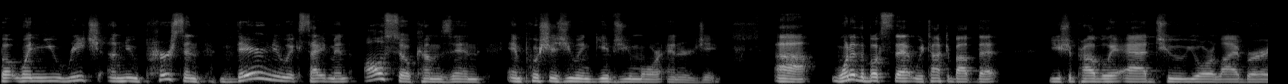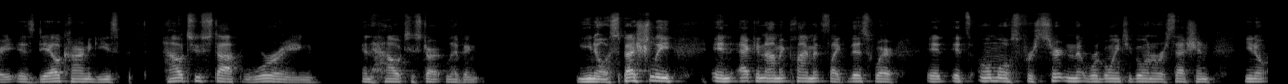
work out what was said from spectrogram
But when you reach a new person, their new excitement also comes in and pushes you and gives you more energy. Uh, one of the books that we talked about that you should probably add to your library is Dale Carnegie's How to Stop Worrying and How to Start Living. You know, especially in economic climates like this where it, it's almost for certain that we're going to go in a recession. You know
